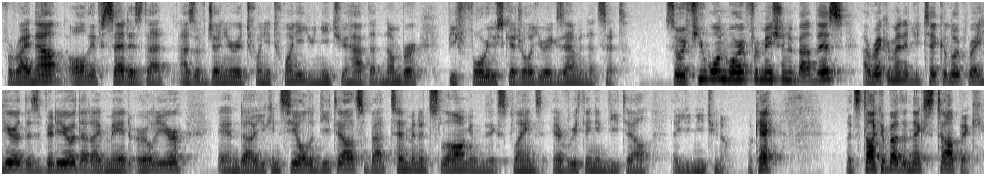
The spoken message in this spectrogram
For right now, all they've said is that as of January 2020, you need to have that number before you schedule your exam and that's it. So if you want more information about this, I recommend that you take a look right here at this video that I made earlier and uh, you can see all the details. About 10 minutes long and it explains everything in detail that you need to know, okay? Let's talk about the next topic.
